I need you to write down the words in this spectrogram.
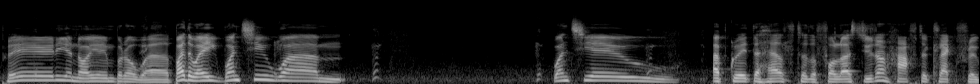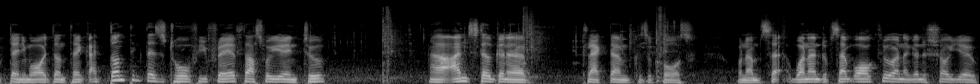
Pretty annoying, but oh well. By the way, once you, um... Once you upgrade the health to the fullest. You don't have to collect fruit anymore, I don't think. I don't think there's a trophy for it if that's what you're into. Uh, I'm still going to collect them because, of course, when I'm 100% walkthrough and I'm going to show you.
